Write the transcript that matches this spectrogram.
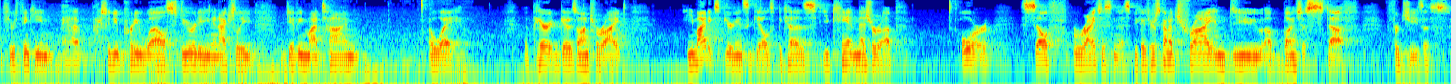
if you're thinking, man, I actually do pretty well stewarding and actually giving my time away. The Perritt goes on to write, you might experience guilt because you can't measure up, or self righteousness because you're just going to try and do a bunch of stuff for Jesus.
